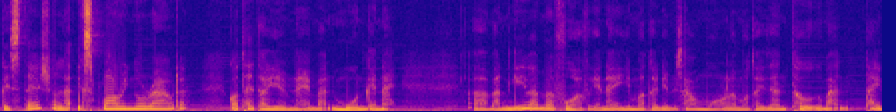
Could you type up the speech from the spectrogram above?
cái stage là exploring around đấy có thể thời điểm này bạn muốn cái này à, bạn nghĩ bạn, bạn phù hợp với cái này nhưng mà thời điểm sau hoặc là một thời gian thử bạn thay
